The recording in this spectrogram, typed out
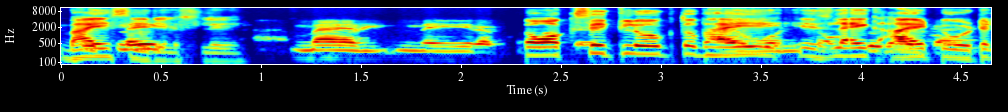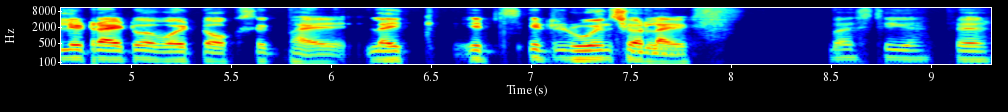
भाई सीरियसली मैं नहीं रखता टॉक्सिक लोग तो भाई is like I totally try to avoid toxic भाई। Like it's it ruins your life बस ठीक है फिर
